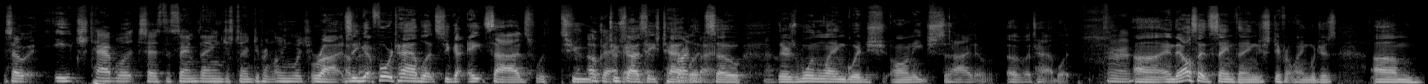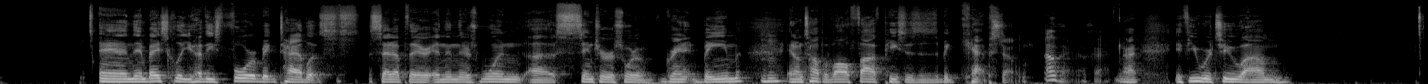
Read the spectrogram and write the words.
So each tablet says the same thing, just in a different language. Right. So you got four tablets. You've got eight sides with two Okay, two okay, sides yeah. each tablet. So there's one language on each side of, of a tablet, All right. uh, and they all say the same thing, just different languages. Um, and then basically you have these four big tablets set up there, and then there's one uh, center sort of granite beam, Mm-hmm. and on top of all five pieces is a big capstone. Okay. Okay. Right. If you were to um,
